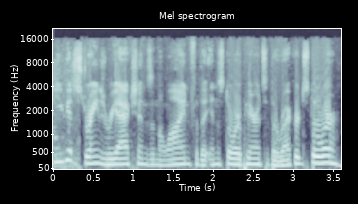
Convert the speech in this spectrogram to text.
Do you get strange reactions in the line for the in-store appearance at the record store?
